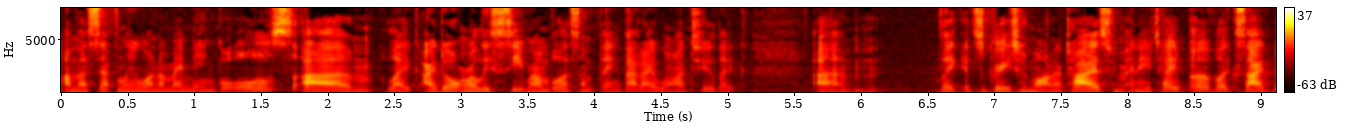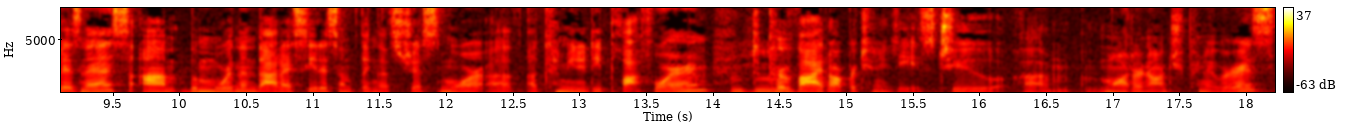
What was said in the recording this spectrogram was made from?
um, that's definitely one of my main goals um, like i don't really see rumble as something that i want to like um, like it's great to monetize from any type of like side business. Um, but more than that i see it as something that's just more of a community platform to provide opportunities to um, modern entrepreneurs.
